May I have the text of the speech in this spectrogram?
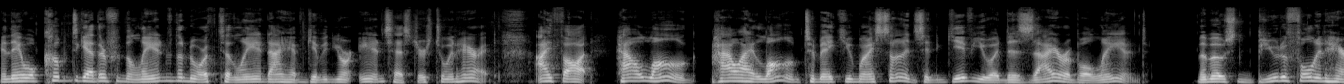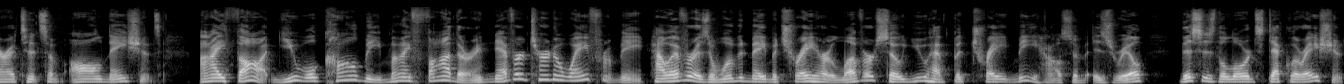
and they will come together from the land of the north to the land I have given your ancestors to inherit. I thought, how long, how I long to make you my sons and give you a desirable land, the most beautiful inheritance of all nations. I thought you will call me my father and never turn away from me. However, as a woman may betray her lover, so you have betrayed me, house of Israel. This is the Lord's declaration.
